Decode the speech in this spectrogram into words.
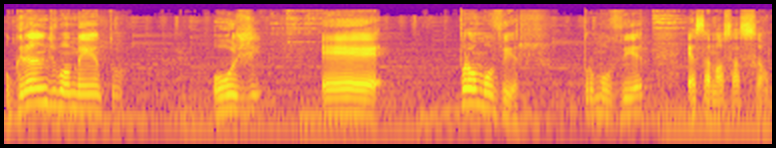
O grande momento hoje é promover, promover essa nossa ação.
